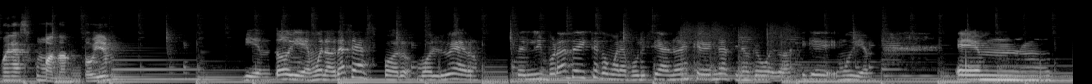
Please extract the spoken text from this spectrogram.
Buenas, ¿cómo andan? ¿Todo bien? Bien, todo bien. Bueno, gracias por volver. Lo importante, viste, como la publicidad, no es que venga, sino que vuelva. Así que muy bien. Em,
